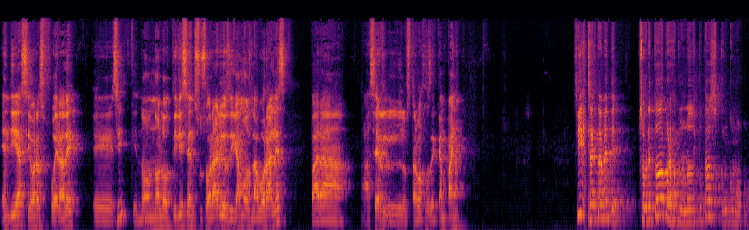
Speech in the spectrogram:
en días y horas fuera de, eh, sí, que no, no lo utilicen sus horarios, digamos, laborales para hacer los trabajos de campaña. Sí, exactamente. Sobre todo, por ejemplo, los diputados, con como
